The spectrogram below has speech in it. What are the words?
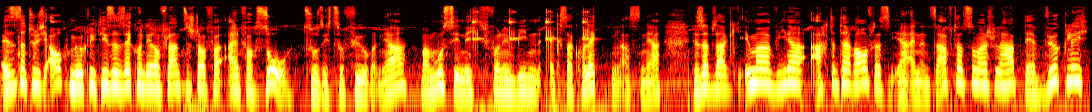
Es ist natürlich auch möglich, diese sekundären Pflanzenstoffe einfach so zu sich zu führen, ja. Man muss sie nicht von den Bienen extra kollekten lassen, ja. Deshalb sage ich immer wieder, achtet darauf, dass ihr einen Safter zum Beispiel habt, der wirklich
